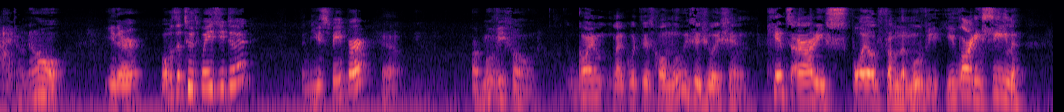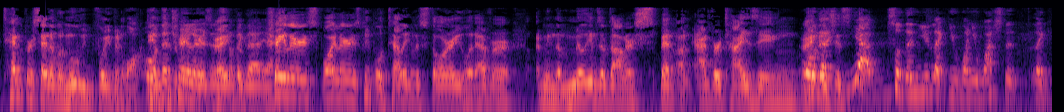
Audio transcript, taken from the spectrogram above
I don't know. Either what was the two ways you do it? The newspaper Yeah. or movie phone. Going like with this whole movie situation, kids are already spoiled from the movie. You've already seen ten percent of a movie before you even walked Oh, into the the trailers movie, and right? stuff like that, yeah. Trailers, spoilers, people telling the story, whatever. I mean, the millions of dollars spent on advertising, right? Well, just yeah. So then you like you when you watch the like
